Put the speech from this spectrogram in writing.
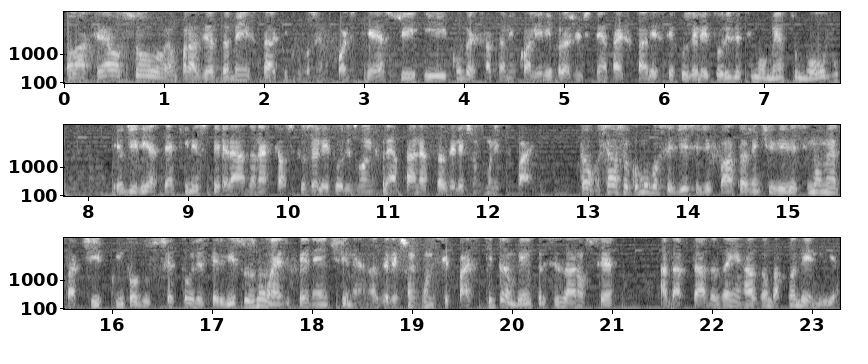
Olá, Celso. É um prazer também estar aqui com você no podcast e conversar também com a Aline para a gente tentar esclarecer para os eleitores esse momento novo eu diria até que inesperado, né, Celso, que os eleitores vão enfrentar nessas eleições municipais. Então, Celso, como você disse, de fato a gente vive esse momento atípico em todos os setores de serviços, não é diferente né, nas eleições municipais, que também precisaram ser adaptadas em razão da pandemia.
